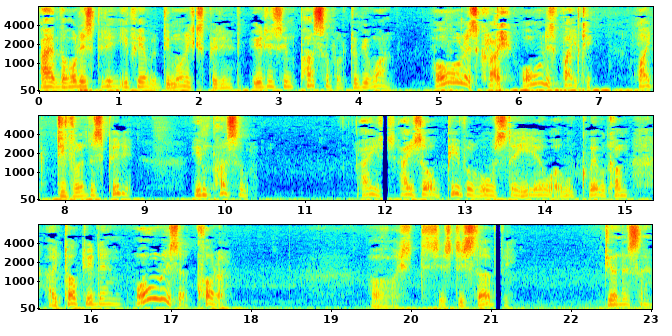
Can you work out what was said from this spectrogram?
I have the Holy Spirit. If you have a demonic spirit, it is impossible to be one. All is crush, all is fighting. Why different spirit? Impossible. I, I saw people who stay here or whoever come, I talk to them, always a quarrel. Oh, it's, it's disturbing. Do you understand?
